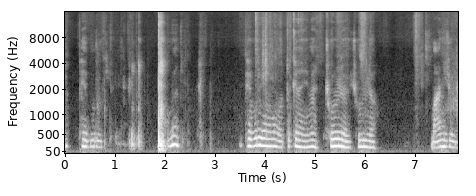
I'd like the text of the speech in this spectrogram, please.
응? 배부르게. 먹으면, 배부르게 먹으면 어떻게 되냐면 졸려요, 졸려. 많이 졸려.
